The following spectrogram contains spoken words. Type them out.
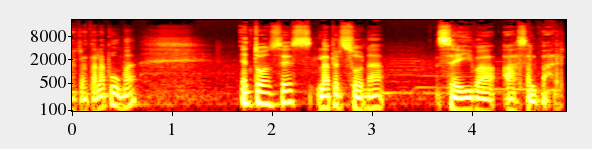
retrata la pluma, entonces la persona se iba a salvar.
